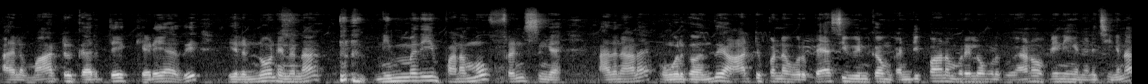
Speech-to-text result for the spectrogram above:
அதில் மாற்று கருத்தே கிடையாது. இதில் இன்னொன்று என்னென்னா நிம்மதியும் பணமும் ஃப்ரெண்ட்ஸுங்க அதனால் உங்களுக்கு வந்து ஆட்டு பண்ண ஒரு பேசிவ் இன்கம் கண்டிப்பான முறையில் உங்களுக்கு வேணும் அப்படின்னு நீங்கள் நினச்சிங்கன்னா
